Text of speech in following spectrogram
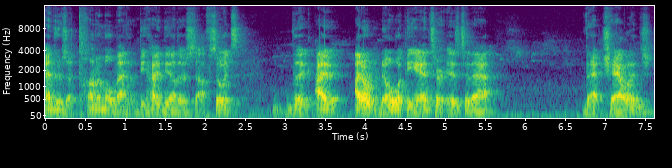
and there's a ton of momentum behind the other stuff. So it's like I I don't know what the answer is to that that challenge.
